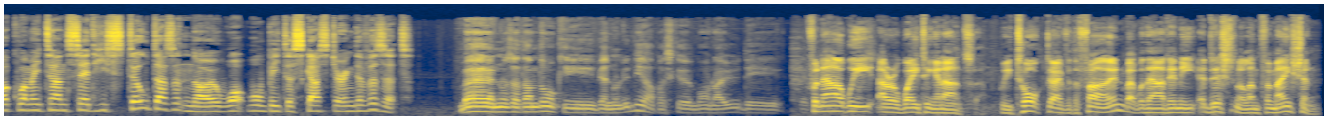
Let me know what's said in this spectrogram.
Roch Wamytan said he still doesn't know what will be discussed during the visit. For now, we are awaiting an answer. We talked over the phone, but without any additional information.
